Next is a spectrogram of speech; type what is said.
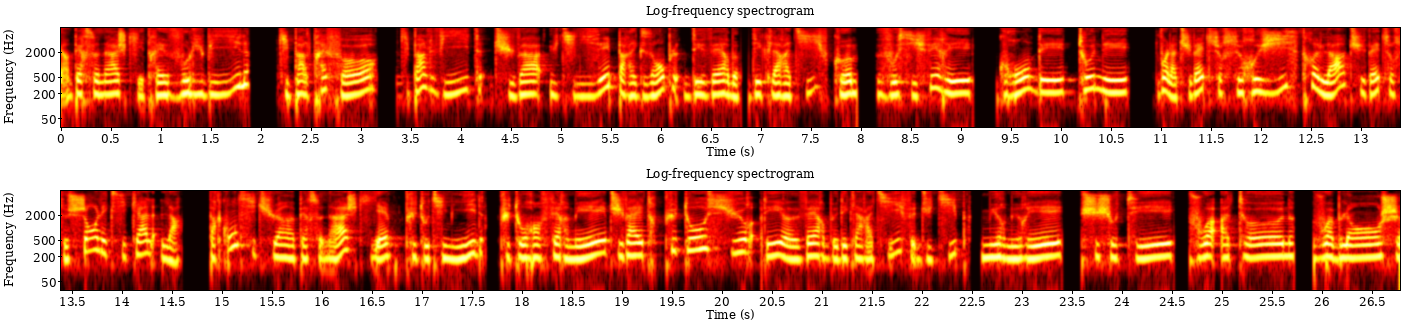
un personnage qui est très volubile, qui parle très fort, qui parlent vite. Tu vas utiliser par exemple des verbes déclaratifs comme vociférer, gronder, tonner. Voilà, tu vas être sur ce registre-là, tu vas être sur ce champ lexical-là. Par contre, si tu as un personnage qui est plutôt timide, plutôt renfermé, tu vas être plutôt sur des euh, verbes déclaratifs du type murmurer, chuchoter, voix atone, voix blanche,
